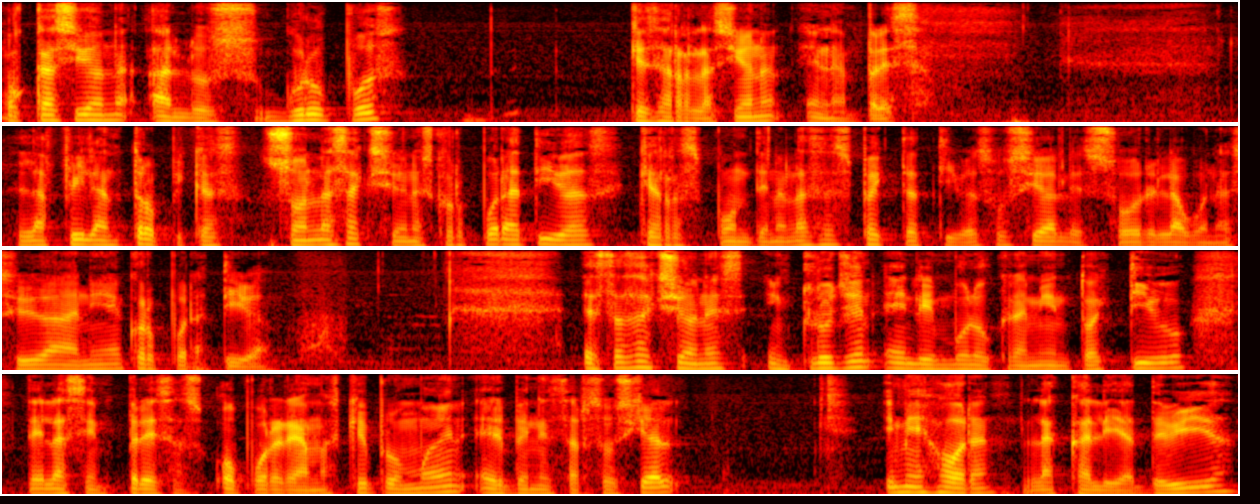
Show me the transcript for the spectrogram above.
ocasiona a los grupos que se relacionan en la empresa. Las filantrópicas son las acciones corporativas que responden a las expectativas sociales sobre la buena ciudadanía corporativa. Estas acciones incluyen el involucramiento activo de las empresas o programas que promueven el bienestar social y mejoran la calidad de vida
